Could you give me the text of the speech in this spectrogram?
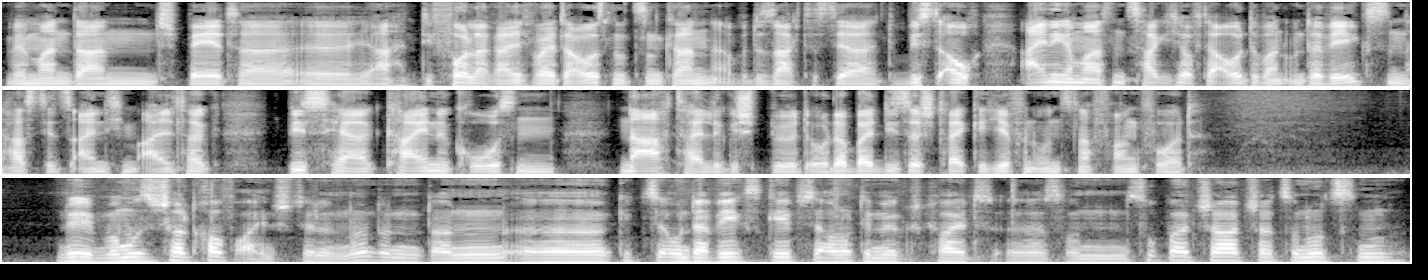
wenn man dann später äh, ja die volle Reichweite ausnutzen kann. Aber du sagtest ja, du bist auch einigermaßen zackig auf der Autobahn unterwegs und hast jetzt eigentlich im Alltag bisher keine großen Nachteile gespürt gespürt, oder bei dieser Strecke hier von uns nach Frankfurt? Nee, man muss sich halt drauf einstellen. Ne? Dann, dann äh, gibt ja unterwegs gibt's ja auch noch die Möglichkeit, äh, so einen Supercharger zu nutzen.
